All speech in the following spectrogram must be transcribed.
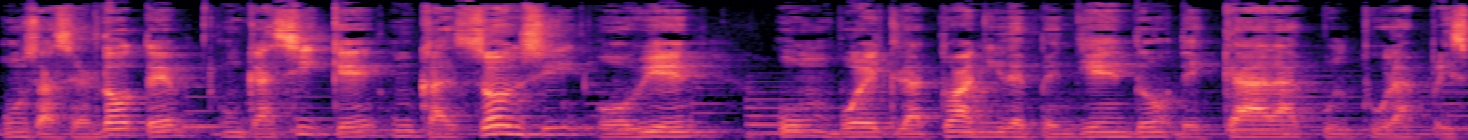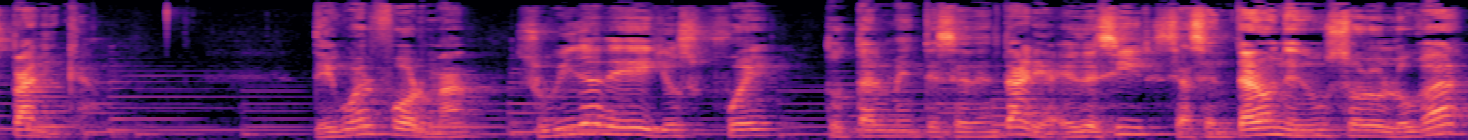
un sacerdote, un cacique, un calzonci o bien un buetlatuani dependiendo de cada cultura prehispánica. De igual forma, su vida de ellos fue totalmente sedentaria, es decir, se asentaron en un solo lugar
